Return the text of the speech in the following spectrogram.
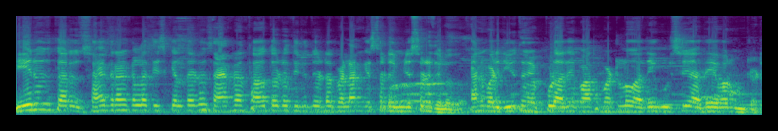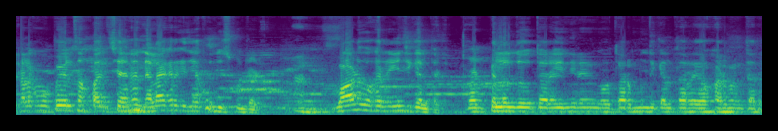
ఏ రోజు కాదు. సాయంత్రానికల్లా తీసుకెళ్తాడు సాయంత్రం తాగుతాడో తిరుగుతాడో పెళ్ళడానికి ఇస్తాడో ఏం చేస్తాడో తెలియదు. కానీ వాడి జీవితం ఎప్పుడు అదే పాత అదే గుడిసి అదే ఎవరు ఉంటాడు. నెలకు ముప్పై వేలు సంపాదించాయని నెలాఖరికి జీతం తీసుకుంటాడు. వాడు ఒక రేంజ్కి వెళ్తాడు. వాడు పిల్లలు చదువుతారు ఇంజనీరింగ్ అవుతారు ముందుకు వెళ్తారు వ్యవహారం వెళ్తారు.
